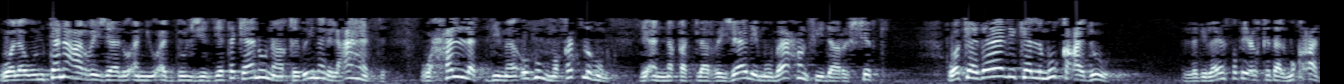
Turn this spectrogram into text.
ولو امتنع الرجال أن يؤدوا الجزية كانوا ناقضين للعهد وحلت دماؤهم وقتلهم لأن قتل الرجال مباح في دار الشرك. وكذلك المقعد الذي لا يستطيع القتال مقعد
